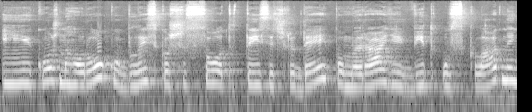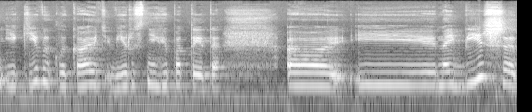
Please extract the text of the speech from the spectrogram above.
і кожного року близько 600 тисяч людей помирає від ускладнень, які викликають вірусні гепатити. Е, І найбільше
